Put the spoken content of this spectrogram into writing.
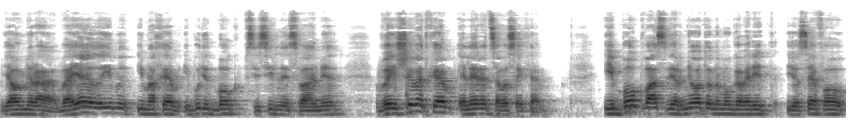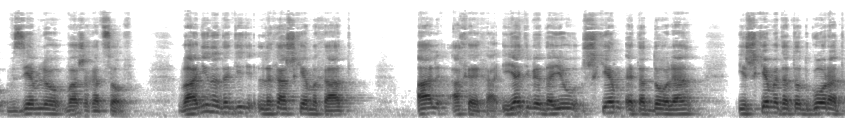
я умираю. Вая Элоим имахем, и будет Бог всесильный с вами. Вейшиветхем элерет савасейхем. И Бог вас вернет, он ему говорит, Йосефу, в землю ваших отцов. Вани нададите леха шхем эхат, аль ахеха. И я тебе даю шхем, это доля, и Шхем это тот город,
